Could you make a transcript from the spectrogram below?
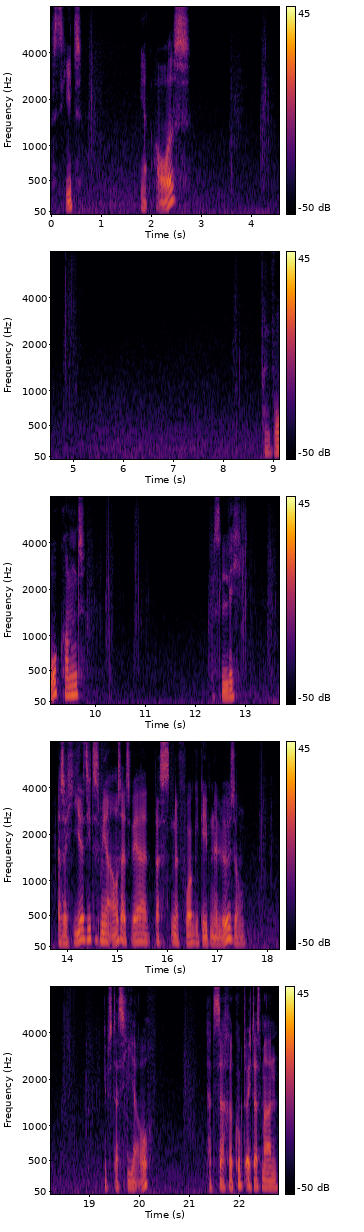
Sieht mir aus. Von wo kommt das Licht? Also hier sieht es mir aus, als wäre das eine vorgegebene Lösung. Gibt es das hier auch? Tatsache, guckt euch das mal an.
